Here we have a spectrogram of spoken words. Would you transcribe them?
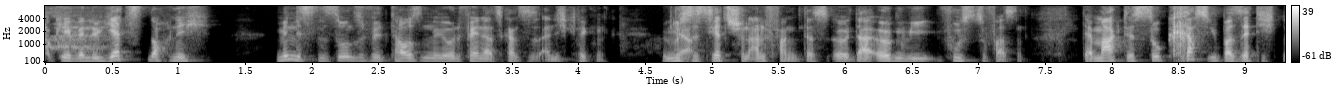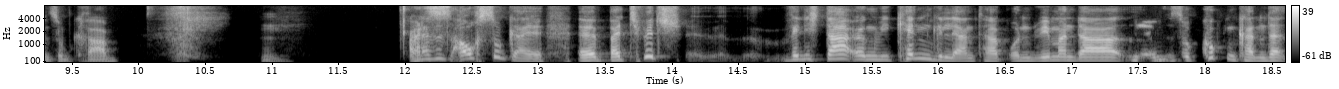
okay, wenn du jetzt noch nicht mindestens so und so viel tausend Millionen Fan hast, kannst du es eigentlich knicken. Du Ja. müsstest jetzt schon anfangen, das, äh, da irgendwie Fuß zu fassen. Der Markt ist so krass übersättigt mit so einem Kram. Hm. Aber das ist auch so geil. Äh, bei Twitch, äh, wenn ich da irgendwie kennengelernt habe und wie man da Mhm. so gucken kann, da,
